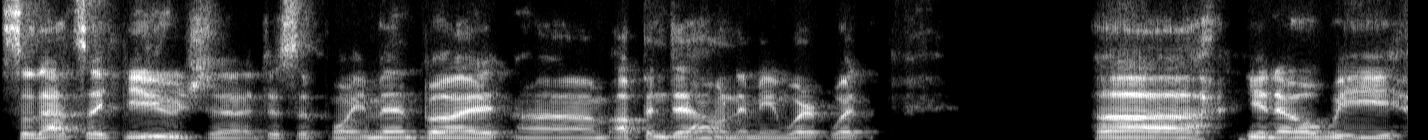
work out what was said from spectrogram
So that's a huge uh, disappointment, but um, up and down. I mean, what what uh, you know, we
